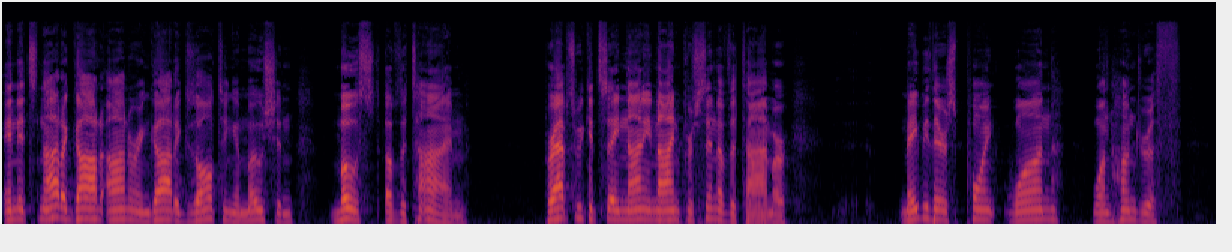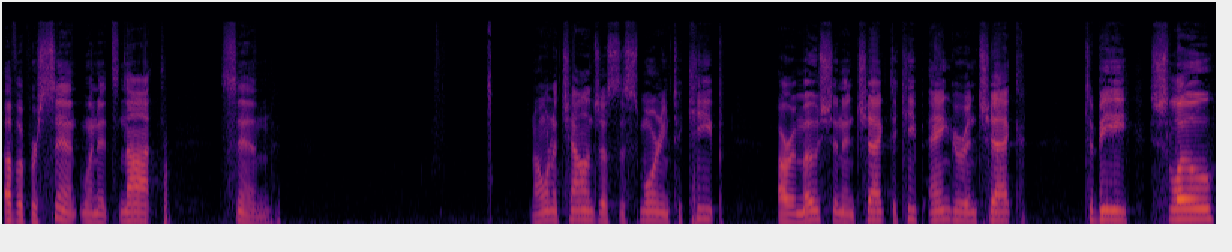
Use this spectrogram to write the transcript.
And it's not a God honoring, God exalting emotion most of the time. Perhaps we could say 99% of the time, or maybe there's 0.1 one hundredth of a percent when it's not sin. And I want to challenge us this morning to keep our emotion in check, to keep anger in check, to be slow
